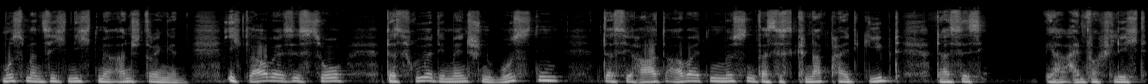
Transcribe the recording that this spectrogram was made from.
muss man sich nicht mehr anstrengen. Ich glaube, es ist so, dass früher die Menschen wussten, dass sie hart arbeiten müssen, dass es Knappheit gibt, dass es ja einfach schlicht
